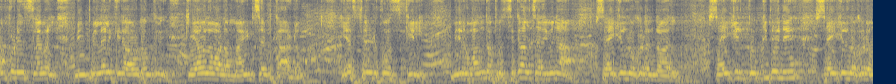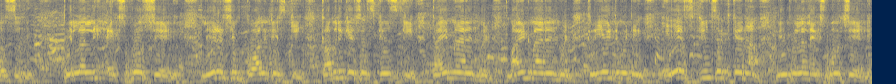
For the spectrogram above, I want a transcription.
కాన్ఫిడెన్స్ లెవెల్ మీ పిల్లలకి రావడంకి కేవలం వాళ్ళ మైండ్ సెట్ కారణం. ఎస్ స్టాండ్ ఫర్ స్కిల్ మీరు వంద పుస్తకాలు చదివినా సైకిల్ తొక్కడం రాదు. సైకిల్ తొక్కితేనే సైకిల్ తొక్కడం వస్తుంది. పిల్లల్ని ఎక్స్పోజ్ చేయండి. లీడర్షిప్ క్వాలిటీస్కి కమ్యూనికేషన్ స్కిల్స్కి time management mind management creativity ఏ స్కిల్ సెట్కైనా మీ పిల్లల్ని ఎక్స్పోజ్ చేయండి.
